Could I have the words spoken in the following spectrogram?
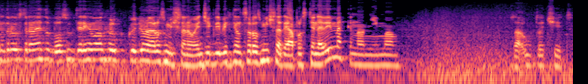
Na druhou stranu je to boss, u kterého mám chvilku klidu na rozmyšlenou, jenže kdybych měl co rozmýšlet, já prostě nevím, jak na ní mám zaútočit.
